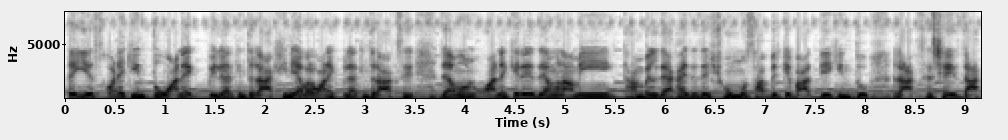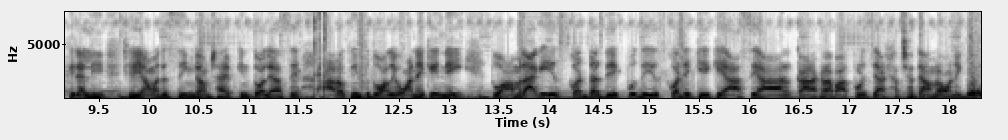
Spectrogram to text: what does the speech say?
তো এই স্কোয়াডে কিন্তু অনেক প্লেয়ার কিন্তু রাখিনি, আবার অনেক প্লেয়ার কিন্তু রাখছে। যেমন অনেকের, যেমন আমি থাম্বেল দেখাই যে সৌম্য সাব্বিরকে বাদ দিয়ে কিন্তু রাখছে সেই জাকির আলী, সেই আমাদের সিংগাম সাহেব কিন্তু দলে আছে। আরও কিন্তু দলে অনেকেই নেই। তো আমরা আগে স্কোয়াডটা দেখব যে স্কোয়াডে কে কে আসে আর কারা কারা বাদ পড়েছে, আর সাথে সাথে আমরা অনেকগুলো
